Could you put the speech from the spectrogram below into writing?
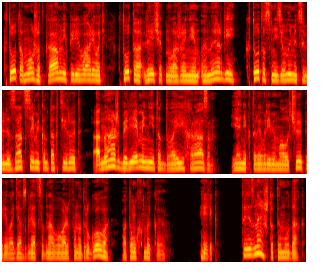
Кто-то может камни переваривать, кто-то лечит наложением энергии, кто-то с внеземными цивилизациями контактирует, а наш беременеет от двоих разом. Я некоторое время молчу, переводя взгляд с одного альфа на другого, потом хмыкаю. Эрик, ты знаешь, что ты мудак.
